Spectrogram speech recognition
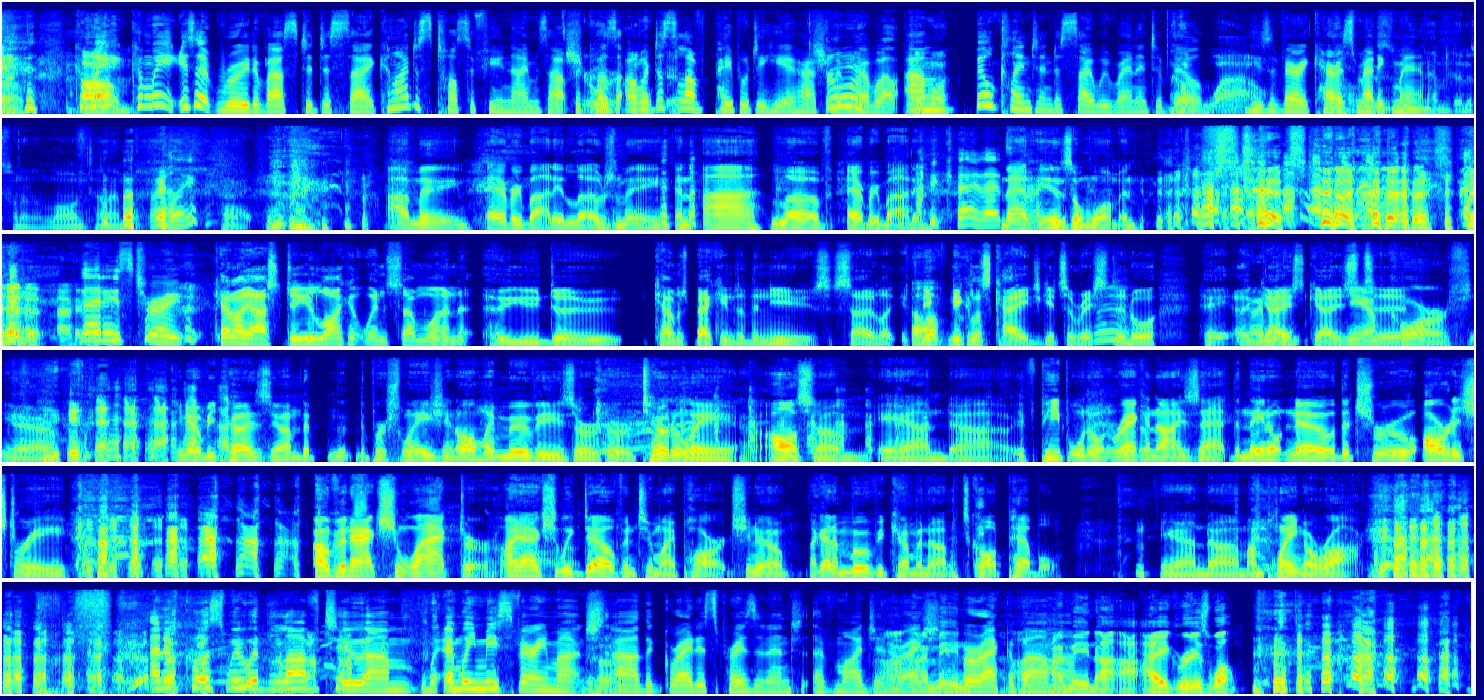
Can we? Um, Can we? Is it rude of us to just say? Can I just toss a few names up Sure, because I I would just care. love people to hear how clever you are. Well, come um. Bill Clinton. Just say we ran into Bill. wow. He's a very charismatic I man. I haven't done this one in a long time. Really? I mean, everybody loves me, and I love everybody. Okay, that's That right. is a woman. That is true. Can I ask, do you like it when someone who you do comes back into the news? So, like, if Oh. Nic- Nicolas Cage gets arrested or he, uh, goes mean, goes yeah, to of course, you know, you know, because um, the the persuasion, all my movies are, are totally awesome, and uh, if people don't recognize that, then they don't know the true artistry of an actual actor. I actually delve into my parts. You know, I got a movie coming up. It's called Pebble. And um, I'm playing a rock. And of course, we would love to, um, and we miss very much uh, the greatest president of my generation, Barack Obama. I mean, I, I- I agree as well.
